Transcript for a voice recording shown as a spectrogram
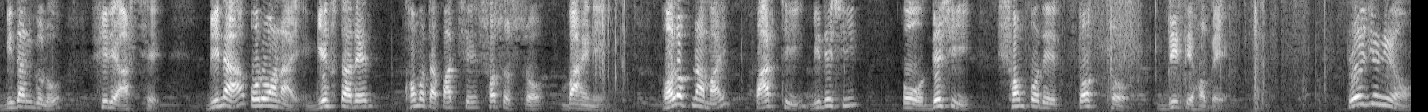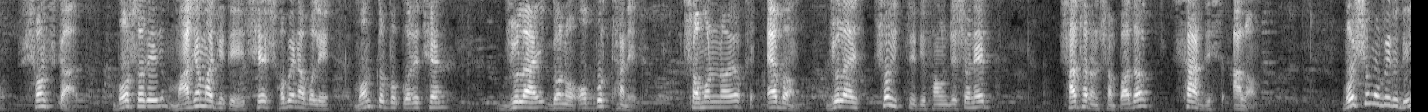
বিধানগুলো ফিরে আসছে। বিনা পরোয়ানায় গ্রেফতারের ক্ষমতা পাচ্ছে সশস্ত্র বাহিনী। হলফনামায় প্রার্থী বিদেশি ও দেশি সম্পদের তথ্য দিতে হবে। প্রয়োজনীয় সংস্কার বছরের মাঝামাঝিতে শেষ হবে না বলে মন্তব্য করেছেন জুলাই গণ অভ্যুত্থানের সমন্বয়ক এবং জুলাই শহীদ স্মৃতি ফাউন্ডেশনের সাধারণ সম্পাদক সার্জিস আলম। বৈষম্য বিরোধী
